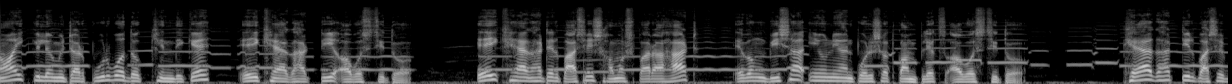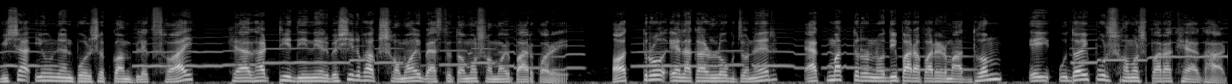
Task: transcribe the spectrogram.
নয় কিলোমিটার পূর্ব দক্ষিণ দিকে এই খেয়াঘাটটি অবস্থিত। এই খেয়াঘাটের পাশে সমসপাড়া হাট এবং বিশা ইউনিয়ন পরিষদ কমপ্লেক্স অবস্থিত। খেয়াঘাটটির পাশে বিশা ইউনিয়ন পরিষদ কমপ্লেক্স হওয়ায় খেয়াঘাটটি দিনের বেশিরভাগ সময় ব্যস্ততম সময় পার করে। অত্র এলাকার লোকজনের একমাত্র নদী পারাপারের মাধ্যম এই উদয়পুর সমসপাড়া খেয়াঘাট,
